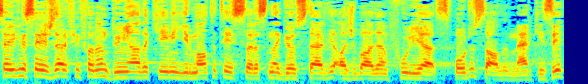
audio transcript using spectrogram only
Sevgili seyirciler FIFA'nın dünyadaki yeni 26 tesis arasında gösterdiği Acıbadem Fulya Sporcu Sağlığı Merkezi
